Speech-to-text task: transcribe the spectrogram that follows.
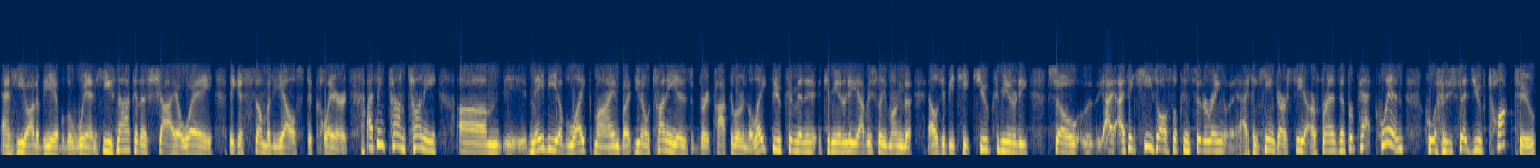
and he ought to be able to win. He's not going to shy away because somebody else declared. I think Tom Tunney um, maybe of like mind, but you know, Tunney is very popular in the Lakeview community, community obviously among the LGBTQ community. So I, I think he's also considering. I think he and Garcia are friends, and for Pat Quinn, who as you said you've talked to,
